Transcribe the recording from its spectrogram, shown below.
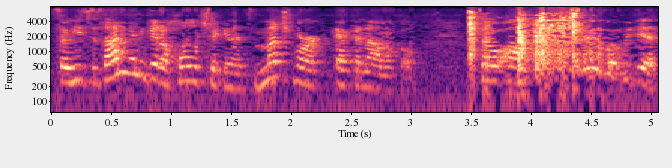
so he says, I'm gonna get a whole chicken, it's much more economical. So, uh, I'll show you what we did.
